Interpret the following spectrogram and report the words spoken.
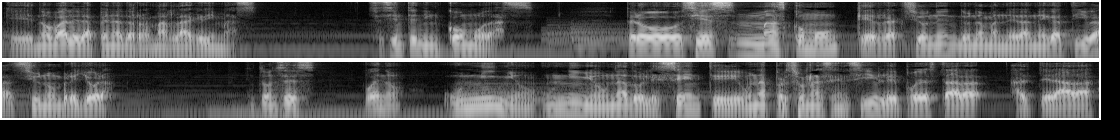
que no vale la pena derramar lágrimas. Se sienten incómodas. Pero sí es más común que reaccionen de una manera negativa si un hombre llora. Entonces, bueno, un niño, un niño, un adolescente, una persona sensible puede estar alterada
